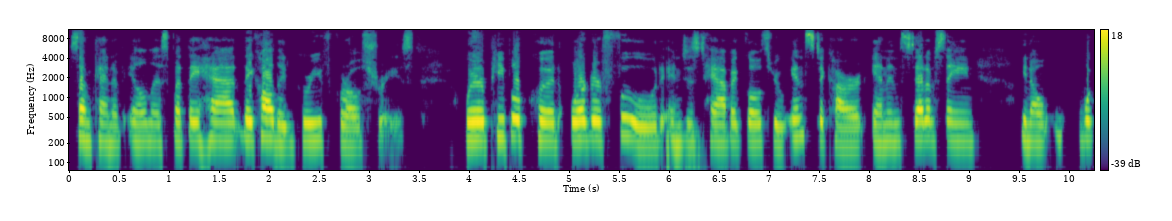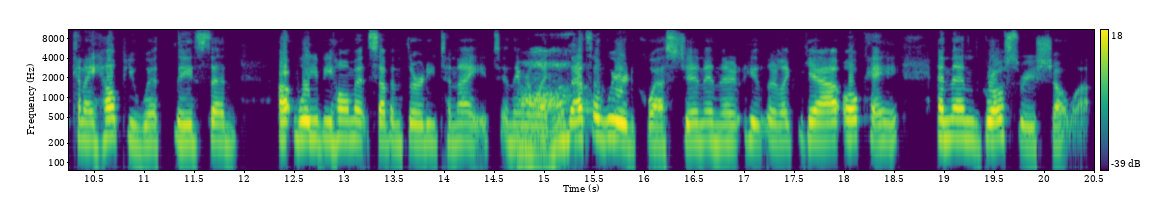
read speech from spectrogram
some kind of illness, but they had they called it grief groceries where people could order food and just have it go through Instacart and instead of saying, you know, what can I help you with? They said uh, will you be home at 7.30 tonight? And they were like well that's a weird question. And they're, he, they're like yeah okay. And then groceries show up.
